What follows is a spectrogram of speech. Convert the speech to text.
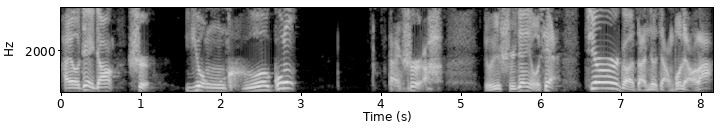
还有这张是永和宫。但是啊，由于时间有限，今儿个咱就讲不了了。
